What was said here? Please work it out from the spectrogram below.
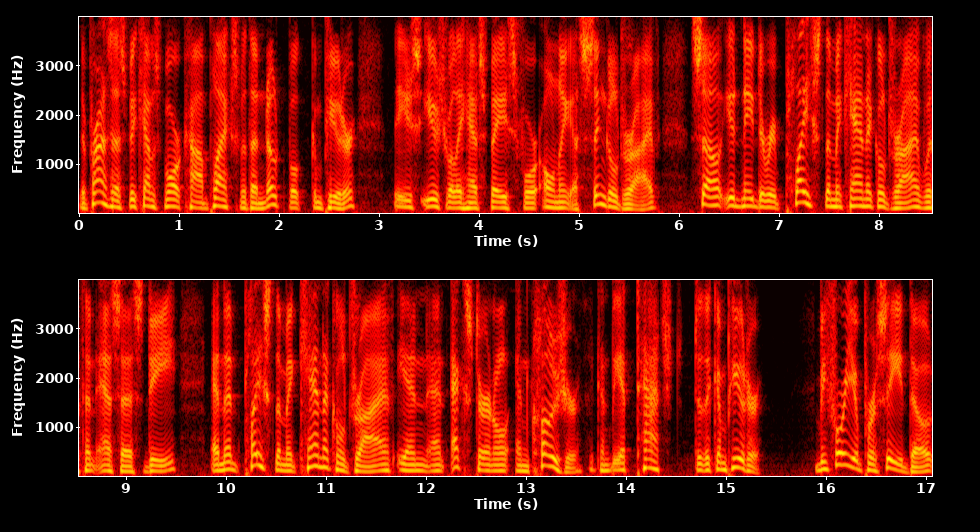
The process becomes more complex with a notebook computer. These usually have space for only a single drive, so you'd need to replace the mechanical drive with an SSD and then place the mechanical drive in an external enclosure that can be attached to the computer. Before you proceed, though,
